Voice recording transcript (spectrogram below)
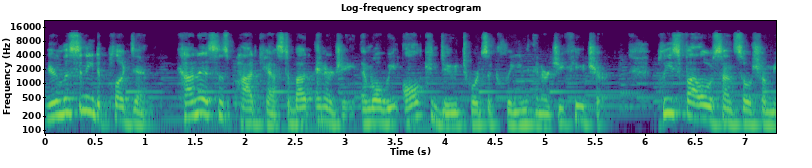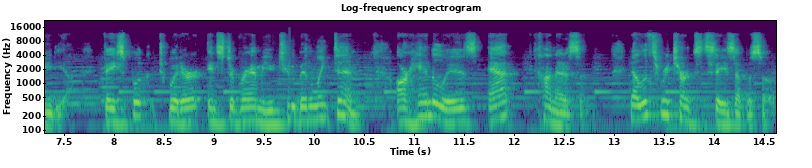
You're listening to Plugged In, Con Edison's podcast about energy and what we all can do towards a clean energy future. Please follow us on social media Facebook, Twitter, Instagram, YouTube, and LinkedIn. Our handle is at Con Edison. Now let's return to today's episode.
